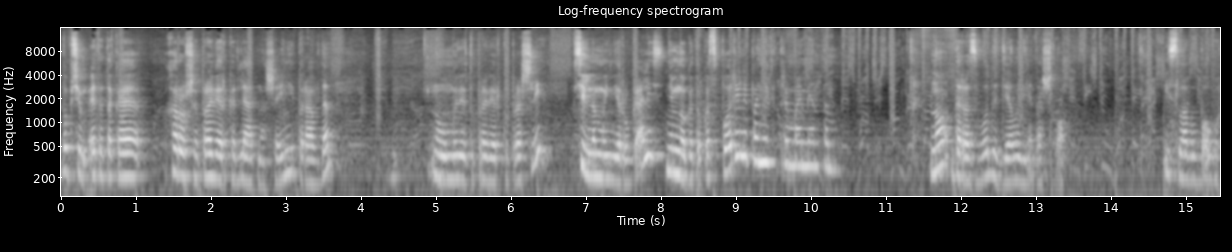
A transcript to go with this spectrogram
В общем, это такая хорошая проверка для отношений, правда. Ну, мы эту проверку прошли. Сильно мы не ругались, немного только спорили по некоторым моментам но до развода дело не дошло. И слава богу,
